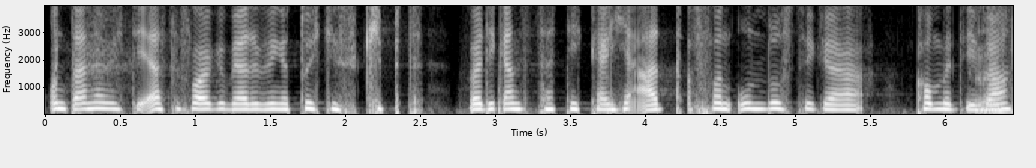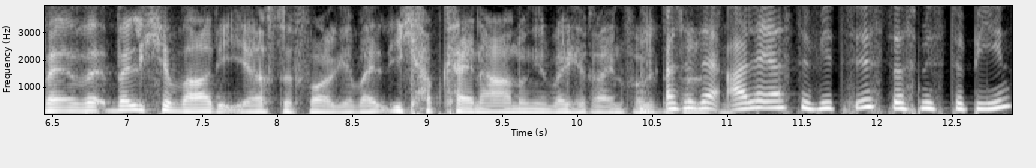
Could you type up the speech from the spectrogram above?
Und dann habe ich die erste Folge mehr oder weniger durchgeskippt, weil die ganze Zeit die gleiche Art von unlustiger Comedy war. Wel- wel- welche war die erste Folge? Weil ich habe keine Ahnung, in welche Reihenfolge das Also alles der allererste Witz ist, dass Mr. Bean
